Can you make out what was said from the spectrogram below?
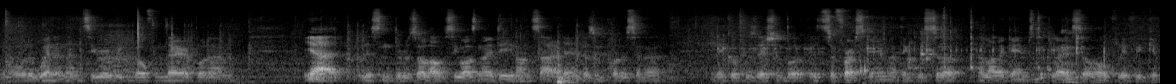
you know, with a win and then see where we can go from there. But um, yeah, listen, the result obviously wasn't ideal on Saturday. It doesn't put us in a in a good position, but it's the first game. I think there's still have a lot of games to play. So hopefully, if we can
